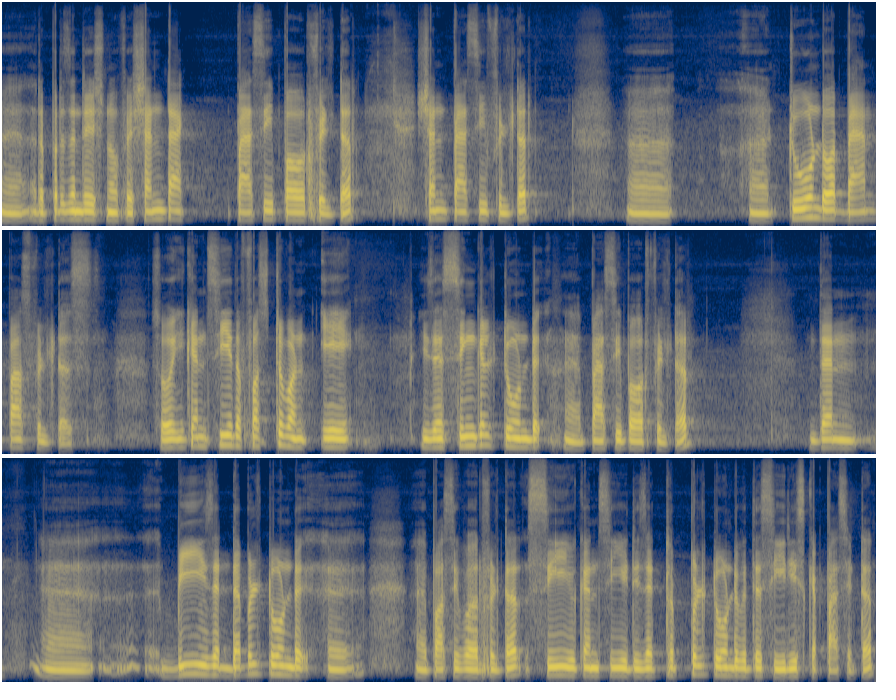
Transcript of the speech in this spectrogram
uh, representation of a shunt passive power filter, shunt passive filter, uh, uh, tuned or band pass filters. So you can see the first one A is a single tuned uh, passive power filter. Then B is a double tuned uh, uh, passive power filter. C you can see it is a triple tuned with a series capacitor.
